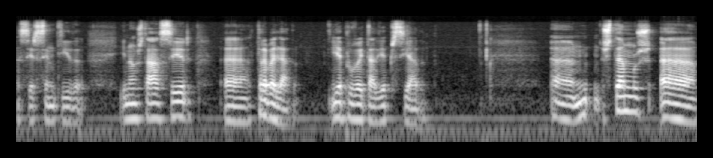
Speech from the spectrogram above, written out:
a ser sentida e não está a ser uh, trabalhada e aproveitada e apreciada. Uh, estamos a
